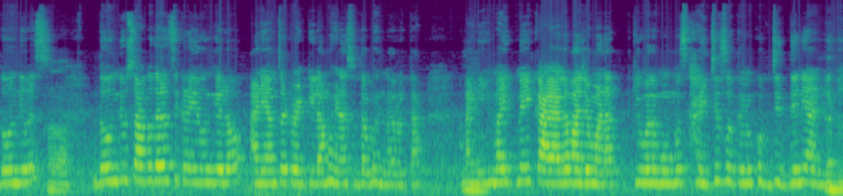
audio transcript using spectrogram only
दोन दिवस. हा. दोन दिवस अगोदरच इकडे येऊन गेलो आणि आमचा ट्वेंटीला महिना सुद्धा भरणार होता. आणि माहीत नाही काय आलं माझ्या मनात की मला मोमोज खायचेच होते मी खूप जिद्दीने आणलं.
